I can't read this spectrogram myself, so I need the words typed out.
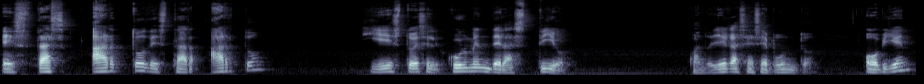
estás harto de estar harto y esto es el culmen del hastío, cuando llegas a ese punto. O bien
